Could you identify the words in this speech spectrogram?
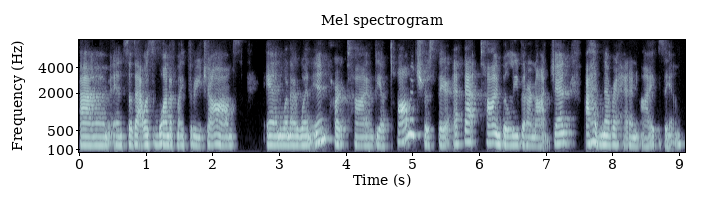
Um, and so that was one of my three jobs. And when I went in part time, the optometrist there at that time, believe it or not, Jen, I had never had an eye exam.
